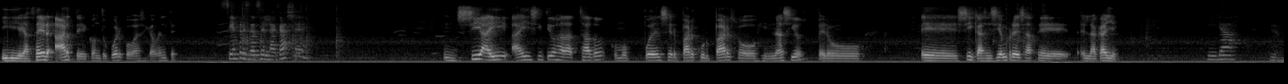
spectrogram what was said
y hacer arte con tu cuerpo, básicamente. ¿Siempre se hace en la calle? Mm, Sí hay, hay sitios adaptados, como pueden ser parkour parks o gimnasios, pero eh, sí, casi siempre se hace en la calle. Mirá, Bien,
